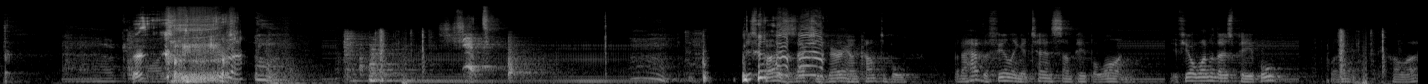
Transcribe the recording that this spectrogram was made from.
Oh, come on. This pose is actually very uncomfortable, but I have the feeling it turns some people on. If you're one of those people, well, hello.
